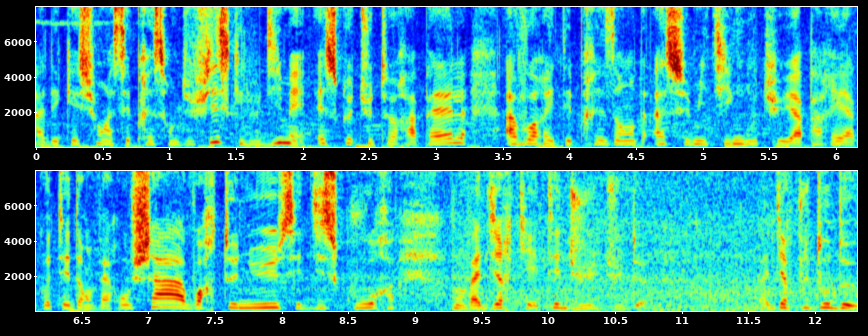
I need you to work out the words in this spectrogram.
à des questions assez pressantes du fils qui lui dit Mais est-ce que tu te rappelles avoir été présente à ce meeting où tu apparais à côté d'Envers au chat, avoir tenu ces discours, on va dire, qui étaient du, de, on va dire plutôt de,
